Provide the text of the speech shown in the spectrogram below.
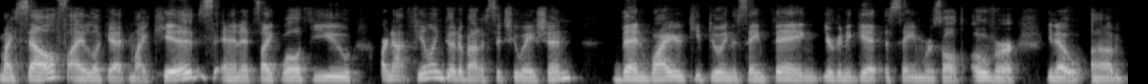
myself, I look at my kids, and it's like, well, if you are not feeling good about a situation, then why you keep doing the same thing you're going to get the same result over you know um,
